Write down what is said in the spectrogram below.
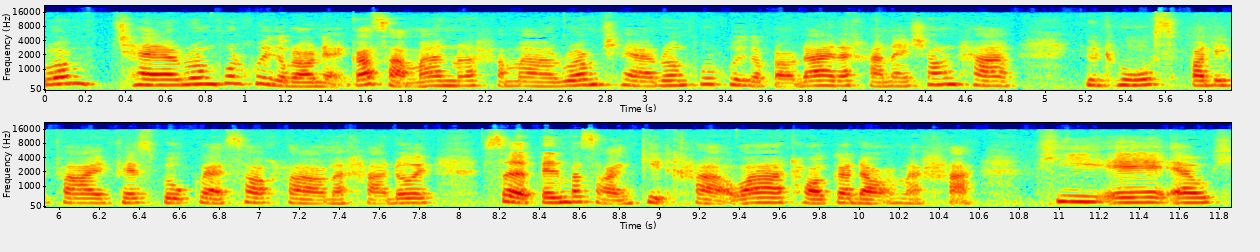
ร่วมแชร์ร่วมพูดคุยกับเราเนี่ยก็สามารถนะคะมาร่วมแชร์ร่วมพูดคุยกับเราได้นะคะ ในช่องทาง YouTube Spotify Facebook และ SoundCloud นะคะ โดยเสิร์ชเป็นภาษาอังกฤษค่ะว่า Talk a Dog นะคะ T A L K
